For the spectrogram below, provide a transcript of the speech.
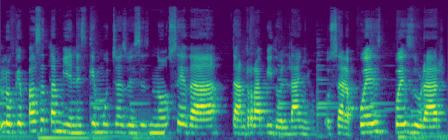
lo que pasa también es que muchas veces no se da tan rápido el daño. O sea, puedes, puedes durar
